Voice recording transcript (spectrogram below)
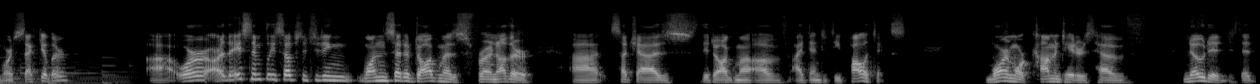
more secular? Uh, or are they simply substituting one set of dogmas for another, uh, such as the dogma of identity politics? More and more commentators have noted that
